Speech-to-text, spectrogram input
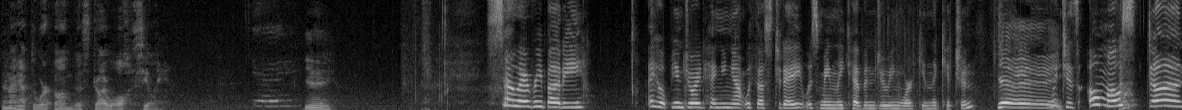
then I have to work on this drywall ceiling. Yay! Yay! So everybody, I hope you enjoyed hanging out with us today. It was mainly Kevin doing work in the kitchen. Yay! which is almost done.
